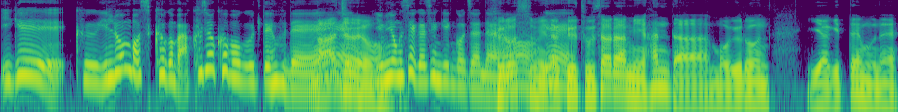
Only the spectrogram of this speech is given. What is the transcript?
이게 그 일론 머스크하고 마크 저커버그 때문에 맞아요. 유명세가 생긴 거잖아요. 그렇습니다. 예. 그두 사람이 한다. 뭐 이런 이야기 때문에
